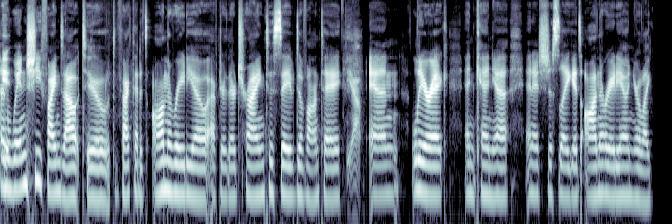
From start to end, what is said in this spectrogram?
And it- when she finds out too, the fact that it's on the radio after they're trying to save Devante Yeah. and Lyric and Kenya, and it's just like it's on the radio, and you're like,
